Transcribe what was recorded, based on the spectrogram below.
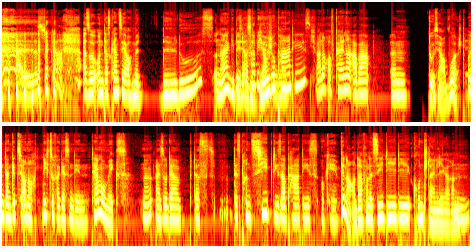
alles klar. also und das kannst du ja auch mit Dildos, ne? Gibt Nee, es ja ich gehört. Dildo-Partys. Ich war noch auf keiner, aber ähm, Du ist ja auch wurscht. Und dann gibt's ja auch noch nicht zu vergessen den Thermomix. Ne? Also da das das Prinzip dieser Partys, okay. Genau, und davon ist sie die, die Grundsteinlegerin. Mhm.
